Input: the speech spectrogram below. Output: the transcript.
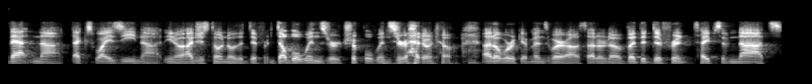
that knot, XYZ knot. You know, I just don't know the different double Windsor, triple Windsor. I don't know. I don't work at Men's Wearhouse. I don't know. But the different types of knots,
